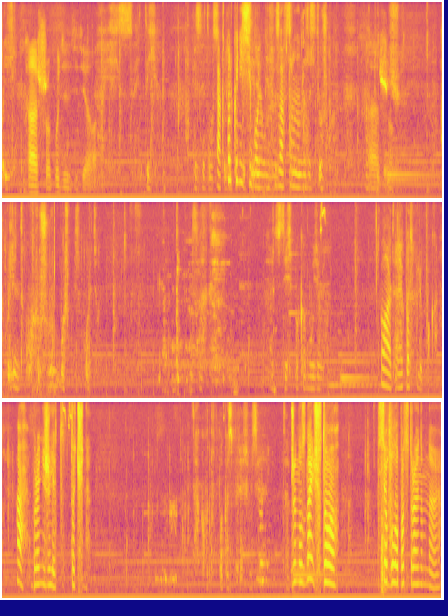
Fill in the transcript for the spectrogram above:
Блин, Хорошо, будет сделано. из этой... Из этого Так, только не сегодня, завтра надо. застежку. А Хорошо. Блин, такую хорошую рубашку испортил. Так. Вот здесь пока будем. Ладно, я посплю пока. А, бронежилет, точно. Так, вот тут пока спрячемся. Так, Жену знать, что все было подстроено мною.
